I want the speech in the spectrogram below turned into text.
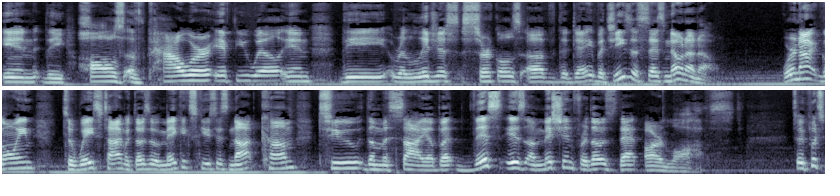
in the halls of power, if you will, in the religious circles of the day. But Jesus says, no, no, no. We're not going to waste time with those that would make excuses, not come to the Messiah, but this is a mission for those that are lost. So he puts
